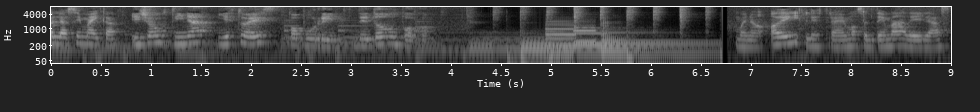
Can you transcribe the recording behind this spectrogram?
Hola, soy Maika. Y yo Agustina, y esto es Popurrí, de todo un poco. Bueno, hoy les traemos el tema de las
